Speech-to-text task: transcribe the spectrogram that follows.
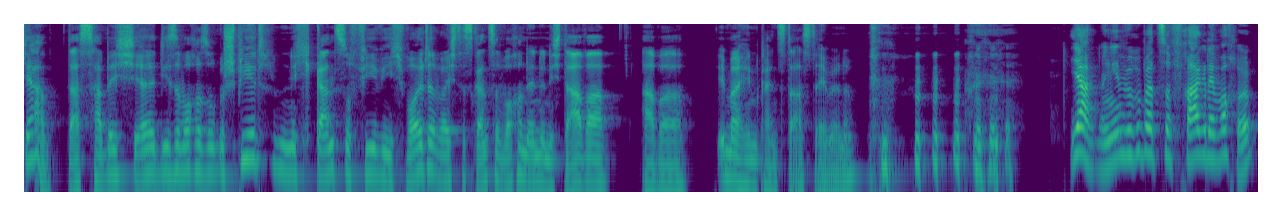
ja, das habe ich äh, diese Woche so gespielt. Nicht ganz so viel, wie ich wollte, weil ich das ganze Wochenende nicht da war. Aber Immerhin kein Star Stable, ne? ja, dann gehen wir rüber zur Frage der Woche.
